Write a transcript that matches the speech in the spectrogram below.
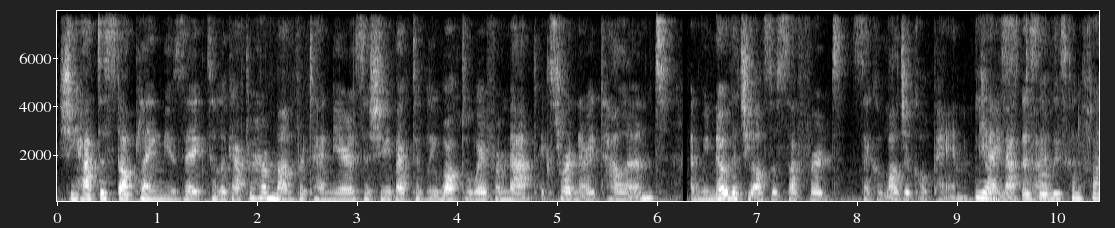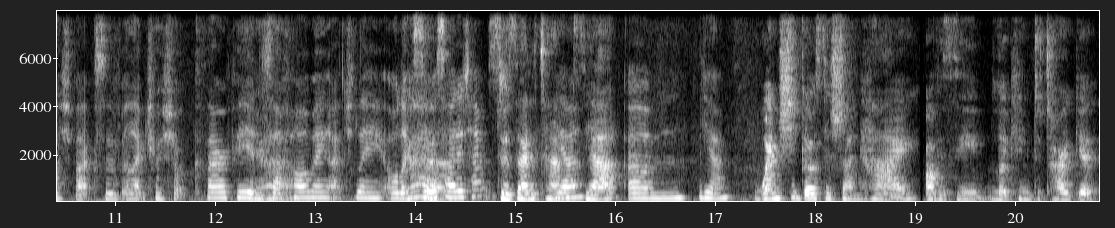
She had to stop playing music to look after her mom for 10 years, so she effectively walked away from that extraordinary talent. And we know that she also suffered psychological pain during Yes, that there's time. all these kind of flashbacks of electroshock therapy and Yeah. self harming, actually, or like Yeah. suicide attempts. Suicide attempts, yeah. Um, yeah. When she goes to Shanghai, obviously looking to target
